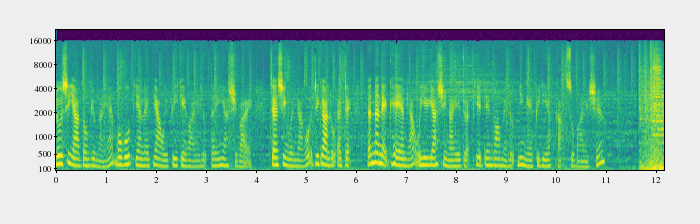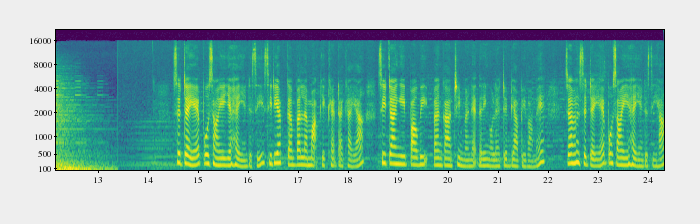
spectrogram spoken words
လိုရှိရာအသုံးပြုနိုင်ရန်မိုးဘိုးပြန်လည်မျှဝေပေးခဲ့ပါတယ်လို့သတင်းရရှိပါတယ်။ကျန်းရှိငွေများကိုအဓိကလိုအပ်တဲ့လက်နက်နဲ့ခဲယမ်းများဝယ်ယူရရှိနိုင်ရေးအတွက်ဖြည့်တင်းသွားမယ်လို့မြင့်ငယ် PDF ကဆိုပါတယ်ရှင်။ စစ်တပ်ရဲ့ပို့ဆောင်ရေးရဟတ်ရင်တစီ CDF ကံပတ်လက်မှပြစ်ခတ်တိုက်ခိုက်ရာစီတိုင်ကြီးပေါပြီးဘန်ကာထိမှန်တဲ့တရင်ကိုလည်းတင်ပြပေးပါမယ်။ဂျမန်စစ်တပ်ရဲ့ပို့ဆောင်ရေးရဟတ်ရင်တစီဟာ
